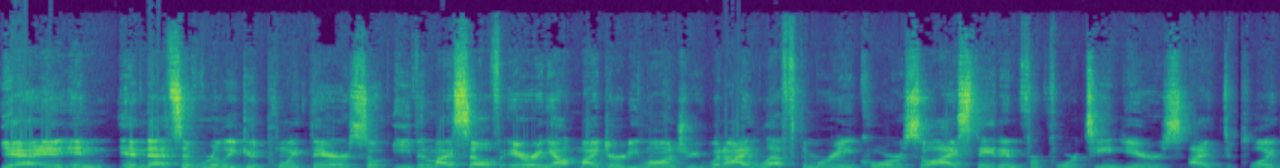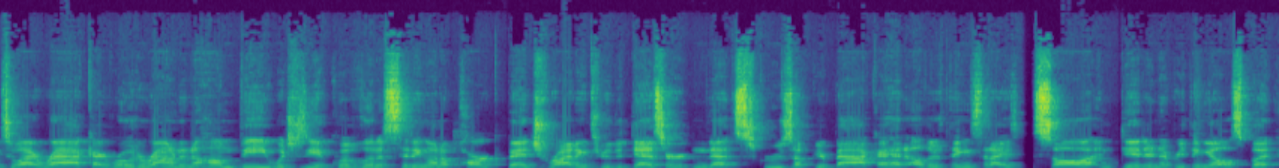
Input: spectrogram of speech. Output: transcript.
Yeah, and, and that's a really good point there. So even myself airing out my dirty laundry, when I left the Marine Corps, so I stayed in for 14 years. I deployed to Iraq. I rode around in a Humvee, which is the equivalent of sitting on a park bench riding through the desert, and that screws up your back. I had other things that I saw and did and everything else, but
